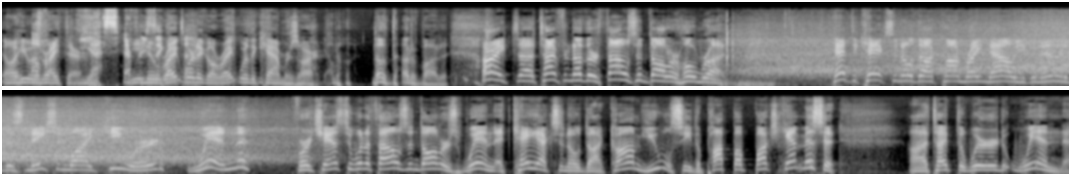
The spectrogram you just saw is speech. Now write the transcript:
Oh, he was Of- right there. Yes, he knew right where to go, right where the cameras are. No, no doubt about it. All right, uh, time for another thousand dollar home run. Head to KXNO.com right now. You can enter this nationwide keyword win for a chance to win thousand dollars. Win at KXNO.com. You will see the pop up box. You can't miss it. Uh, type the word win.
